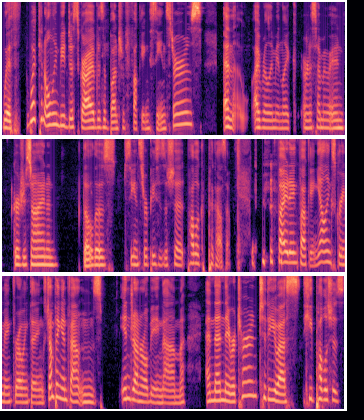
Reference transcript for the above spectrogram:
with what can only be described as a bunch of fucking scenesters. And I really mean like Ernest Hemingway and Gertrude Stein and all those scenester pieces of shit. Pablo Picasso. Fighting, fucking, yelling, screaming, throwing things, jumping in fountains, in general being them. And then they returned to the US. He publishes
